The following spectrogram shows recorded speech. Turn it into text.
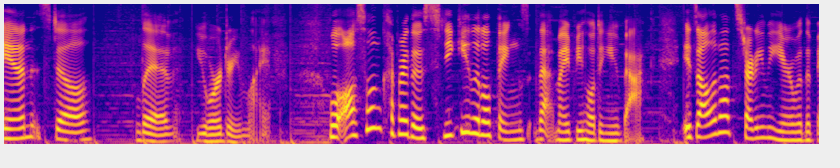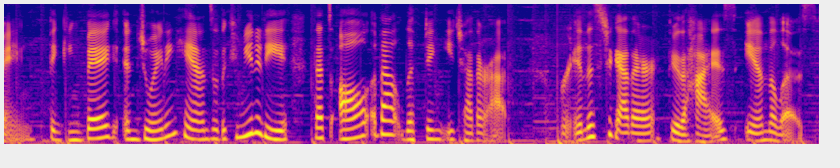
and still live your dream life. We'll also uncover those sneaky little things that might be holding you back. It's all about starting the year with a bang, thinking big, and joining hands with a community that's all about lifting each other up. We're in this together through the highs and the lows.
